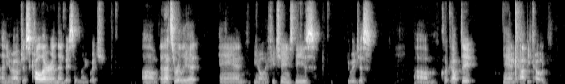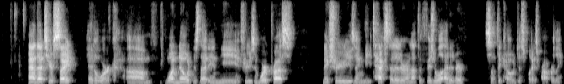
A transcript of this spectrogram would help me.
And you have just color and then basic language. Um, and that's really it. And you know, if you change these, you would just um, click update and copy code. Add that to your site, it'll work. Um, one note is that in the if you're using WordPress, make sure you're using the text editor and not the visual editor so that the code displays properly.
